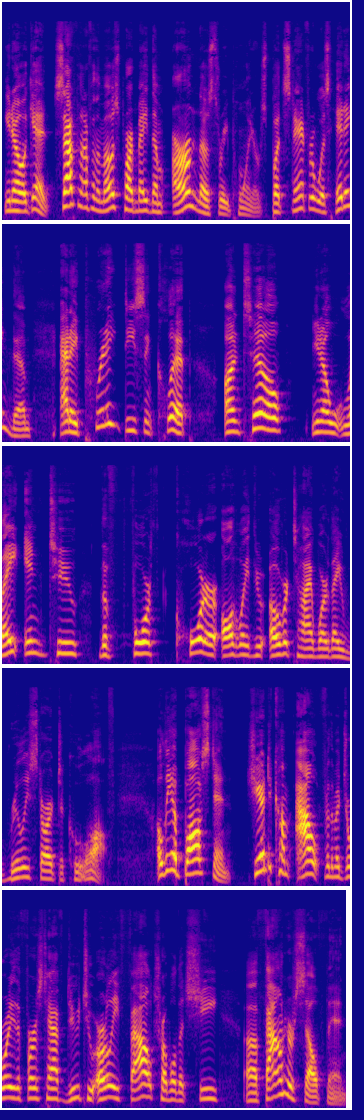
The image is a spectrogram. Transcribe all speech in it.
you know, again, South Carolina, for the most part, made them earn those three pointers, but Stanford was hitting them at a pretty decent clip until, you know, late into the fourth quarter, all the way through overtime, where they really started to cool off. Aaliyah Boston, she had to come out for the majority of the first half due to early foul trouble that she uh, found herself in.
